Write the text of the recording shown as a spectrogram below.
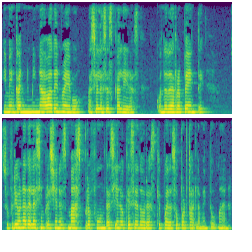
y me encaminaba de nuevo hacia las escaleras, cuando de repente sufrí una de las impresiones más profundas y enloquecedoras que pueda soportar la mente humana.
